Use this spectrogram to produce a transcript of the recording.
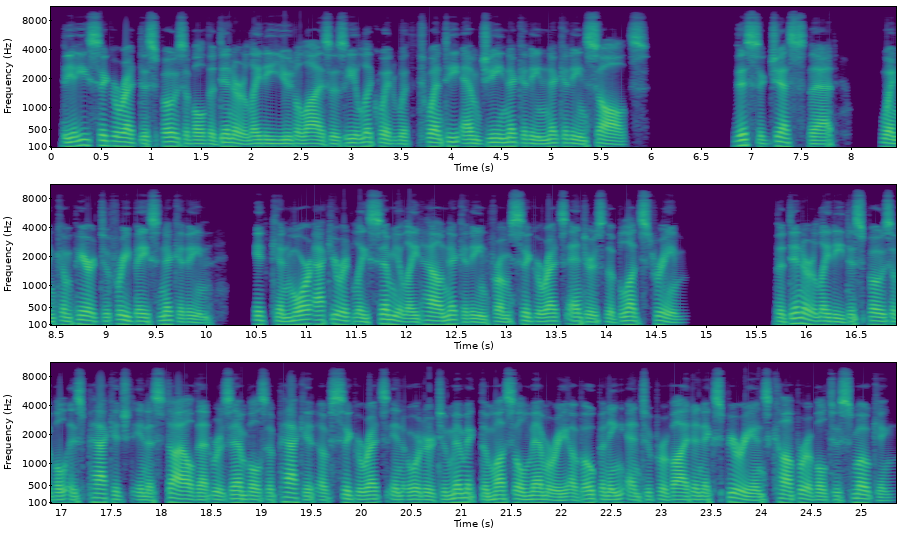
The e-cigarette disposable The Dinner Lady utilizes e-liquid with 20 mg nicotine nicotine salts. This suggests that, when compared to freebase nicotine, it can more accurately simulate how nicotine from cigarettes enters the bloodstream. The Dinner Lady disposable is packaged in a style that resembles a packet of cigarettes in order to mimic the muscle memory of opening and to provide an experience comparable to smoking.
